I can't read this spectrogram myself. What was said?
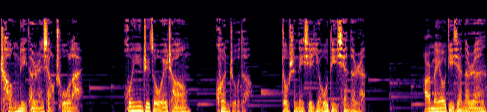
城里的人想出来。婚姻这座围城，困住的。”都是那些有底线的人，而没有底线的人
